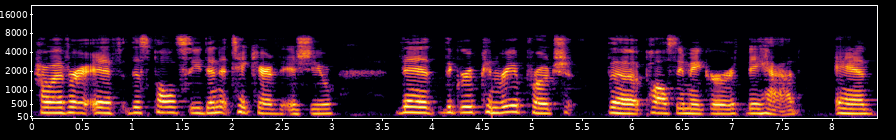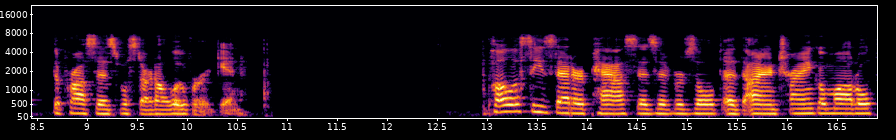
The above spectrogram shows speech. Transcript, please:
However, if this policy didn't take care of the issue, then the group can reapproach the policymaker they had and the process will start all over again. Policies that are passed as a result of the Iron Triangle model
